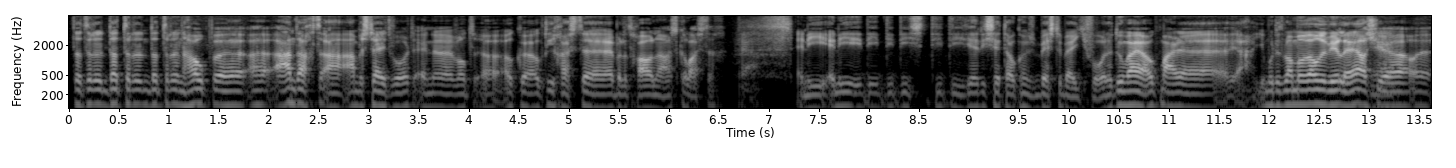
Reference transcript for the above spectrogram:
dat er, dat er, dat er een hoop aandacht aan, aan, besteed wordt. En, want ook, ook die gasten hebben het gewoon hartstikke lastig. Ja. En die, en die, die, die, die, die, die, die zetten ook hun best een beetje voor. Dat doen wij ook. Maar ja, je moet het allemaal wel weer willen. Hè? Als je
